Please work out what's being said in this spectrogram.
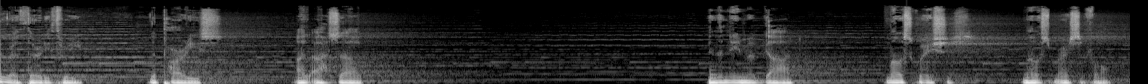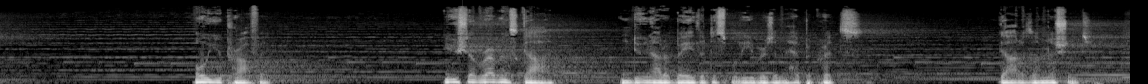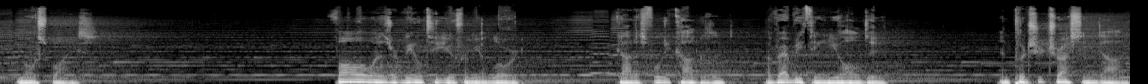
Surah 33 The Parties Al Ahzab In the name of God, most gracious, most merciful. O you Prophet, you shall reverence God and do not obey the disbelievers and the hypocrites. God is omniscient, most wise. Follow what is revealed to you from your Lord. God is fully cognizant of everything you all do. And put your trust in God.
